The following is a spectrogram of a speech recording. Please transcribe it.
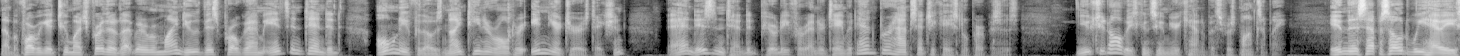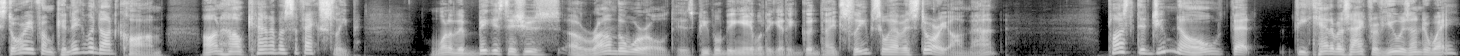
Now, before we get too much further, let me remind you this program is intended only for those 19 or older in your jurisdiction and is intended purely for entertainment and perhaps educational purposes. You should always consume your cannabis responsibly. In this episode, we have a story from Canigma.com on how cannabis affects sleep. One of the biggest issues around the world is people being able to get a good night's sleep, so we have a story on that. Plus, did you know that the Cannabis Act review is underway?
